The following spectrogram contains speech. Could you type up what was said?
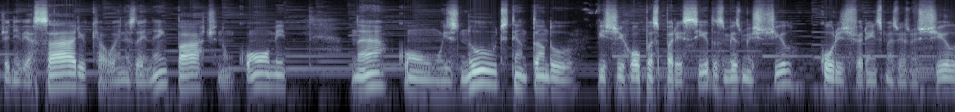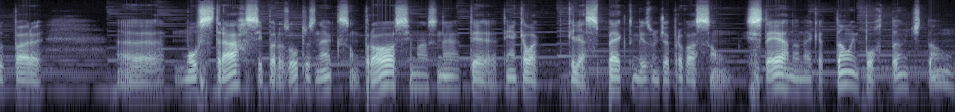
de aniversário, que a Wednesday nem parte, não come, né, com o Snood tentando vestir roupas parecidas, mesmo estilo, cores diferentes, mas mesmo estilo, para uh, mostrar-se para os outros, né, que são próximas, né, tem, tem aquela, aquele aspecto mesmo de aprovação externa, né, que é tão importante, tão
